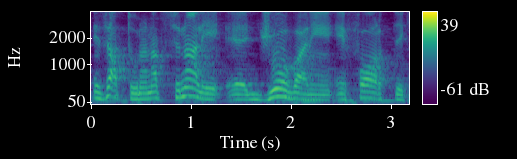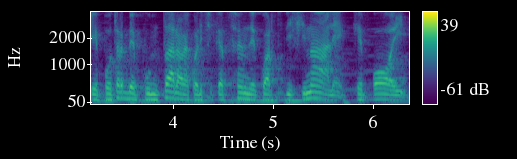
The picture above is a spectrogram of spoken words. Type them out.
Esatto, una nazionale eh, giovane e forte che potrebbe puntare alla qualificazione dei quarti di finale, che poi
